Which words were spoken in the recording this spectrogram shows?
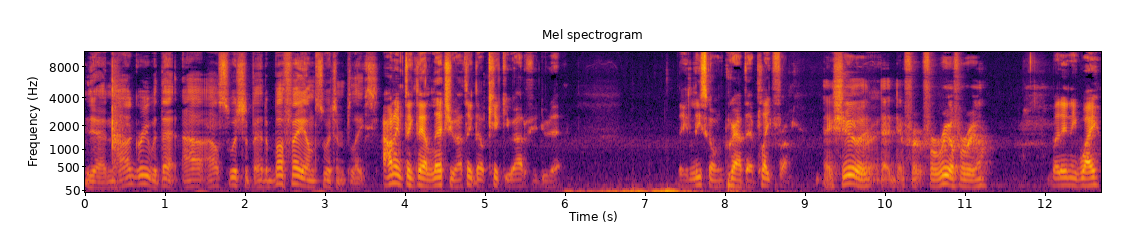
Yeah, no, I agree with that. I'll, I'll switch up at a buffet. I'm switching plates. I don't even think they'll let you. I think they'll kick you out if you do that. They at least gonna grab that plate from you. They should That- that- for for real, for real. But anyway,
